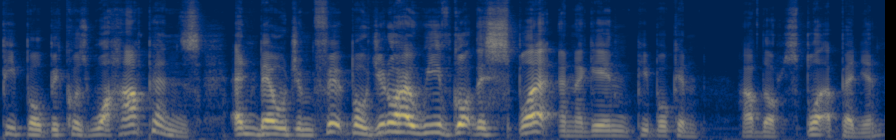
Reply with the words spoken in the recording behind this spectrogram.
People because what happens in Belgium football, do you know how we've got this split? And again, people can have their split opinion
